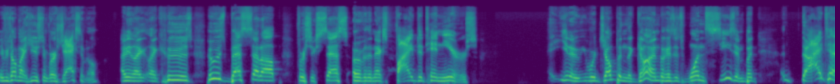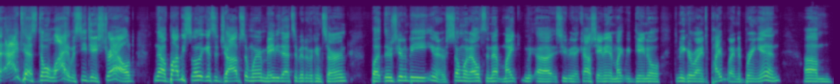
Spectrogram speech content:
If you're talking about Houston versus Jacksonville, I mean, like, like who's who's best set up for success over the next five to ten years? You know, you were jumping the gun because it's one season, but the eye, te- eye test don't lie with CJ Stroud. Now, if Bobby Slowik gets a job somewhere, maybe that's a bit of a concern but there's going to be you know someone else in that Mike, uh, excuse me, that Kyle Shanahan, Mike McDaniel, DeMeco Ryans pipeline to bring in. Um,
